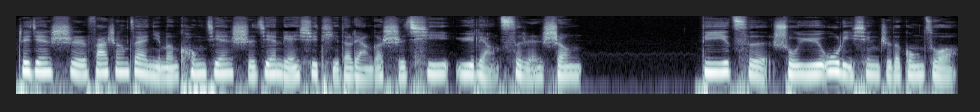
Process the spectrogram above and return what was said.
这件事发生在你们空间时间连续体的两个时期与两次人生。第一次属于物理性质的工作。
